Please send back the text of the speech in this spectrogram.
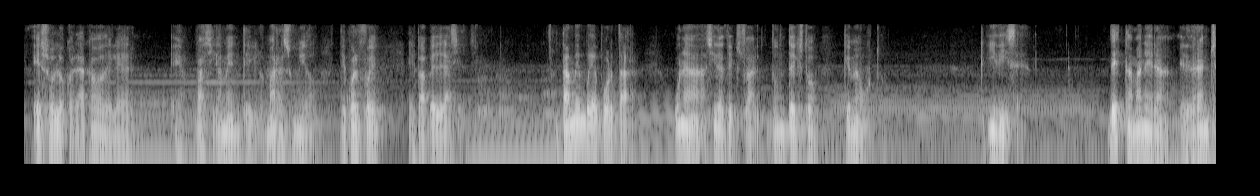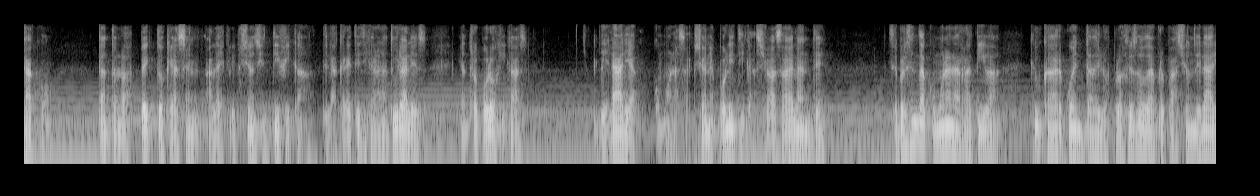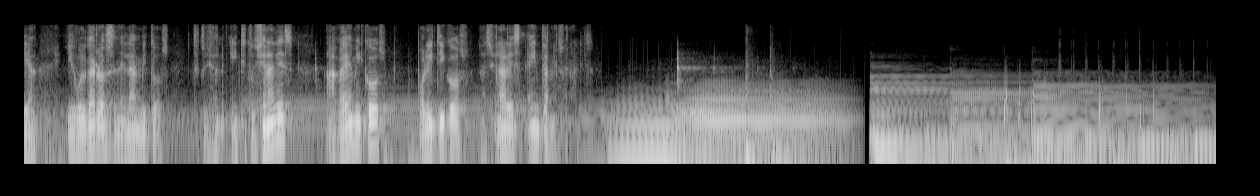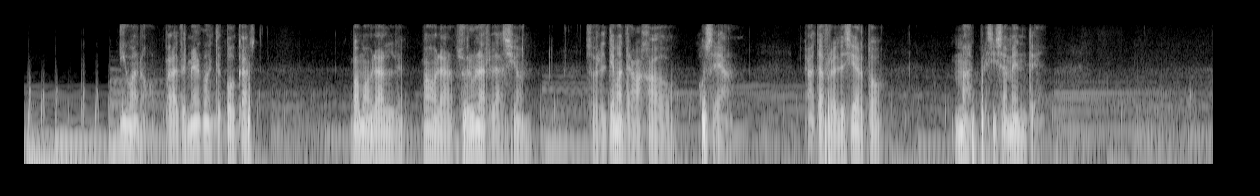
eso lo que le acabo de leer es básicamente y lo más resumido de cuál fue el papel de la ciencia. También voy a aportar una cita textual de un texto que me gustó. Y dice, de esta manera el Gran Chaco, tanto en los aspectos que hacen a la descripción científica de las características naturales y antropológicas del área como las acciones políticas llevadas adelante, se presenta como una narrativa que busca dar cuenta de los procesos de apropiación del área y divulgarlos en el ámbitos institucionales, académicos, políticos, nacionales e internacionales. Y bueno, para terminar con este podcast, vamos a, hablarle, vamos a hablar sobre una relación, sobre el tema trabajado, o sea, la metáfora del desierto, más precisamente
